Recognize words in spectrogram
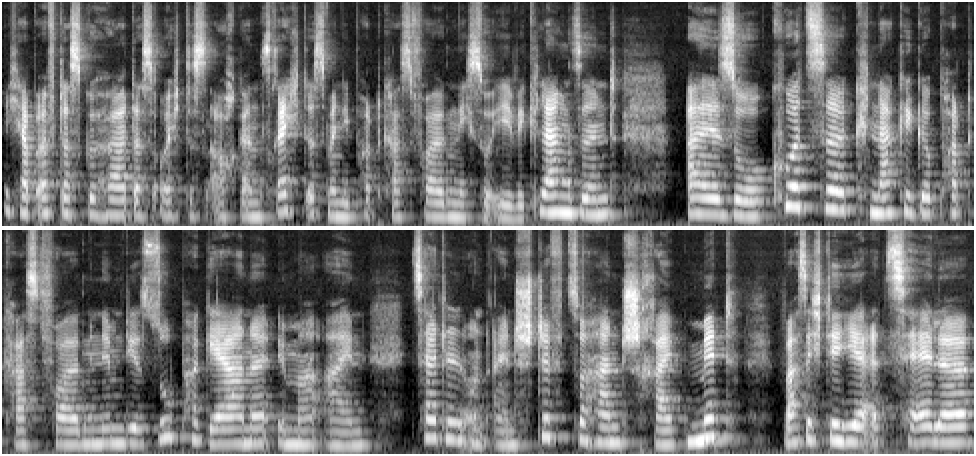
Ich habe öfters gehört, dass euch das auch ganz recht ist, wenn die Podcast-Folgen nicht so ewig lang sind. Also kurze, knackige Podcast-Folgen. Nimm dir super gerne immer ein Zettel und einen Stift zur Hand. Schreib mit, was ich dir hier erzähle.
